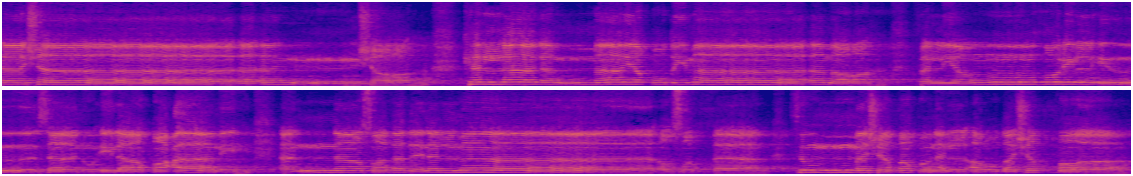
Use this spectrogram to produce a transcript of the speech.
إذا شاء أنشره. كلا لما يقض ما أمره. فلينظر الإنسان إلى طعامه. أنا صببنا الماء صبا. ثم شققنا الأرض شقا.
